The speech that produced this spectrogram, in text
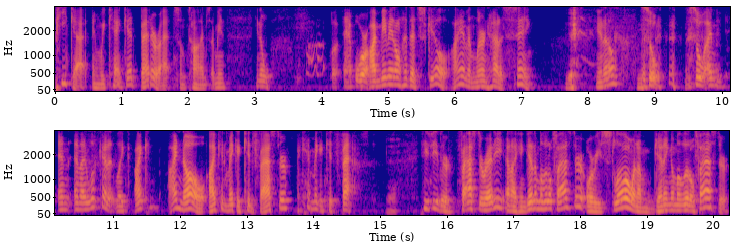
peak at, and we can't get better at sometimes. I mean, you know, uh, or I maybe I don't have that skill. I haven't learned how to sing. Yeah. You know, so so I'm and and I look at it like I can I know I can make a kid faster. I can't make a kid fast. Yeah. He's either fast already and I can get him a little faster, or he's slow and I'm getting him a little faster.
